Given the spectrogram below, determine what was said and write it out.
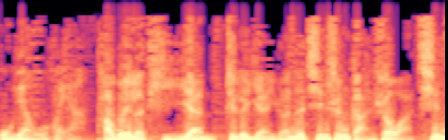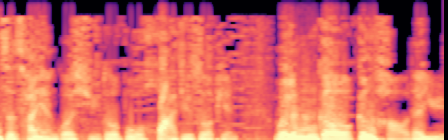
无怨无悔啊。他为了体验这个演员的亲身感受啊，亲自参演过许多部话剧作品。为了能够更好的与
